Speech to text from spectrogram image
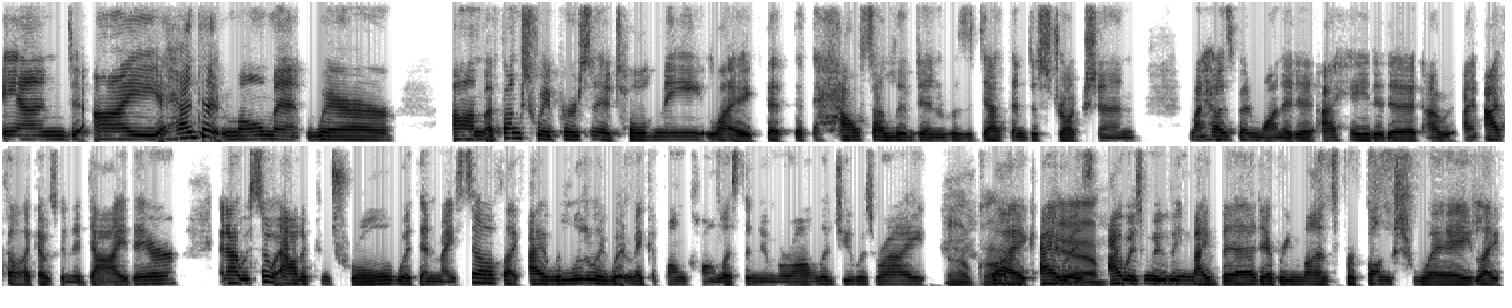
And I had that moment where um, a feng shui person had told me like that, that the house I lived in was death and destruction. My husband wanted it. I hated it. I, w- I- I felt like I was going to die there. And I was so out of control within myself. Like I would literally wouldn't make a phone call unless the numerology was right. Oh God. Like I yeah. was, I was moving my bed every month for feng shui. Like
